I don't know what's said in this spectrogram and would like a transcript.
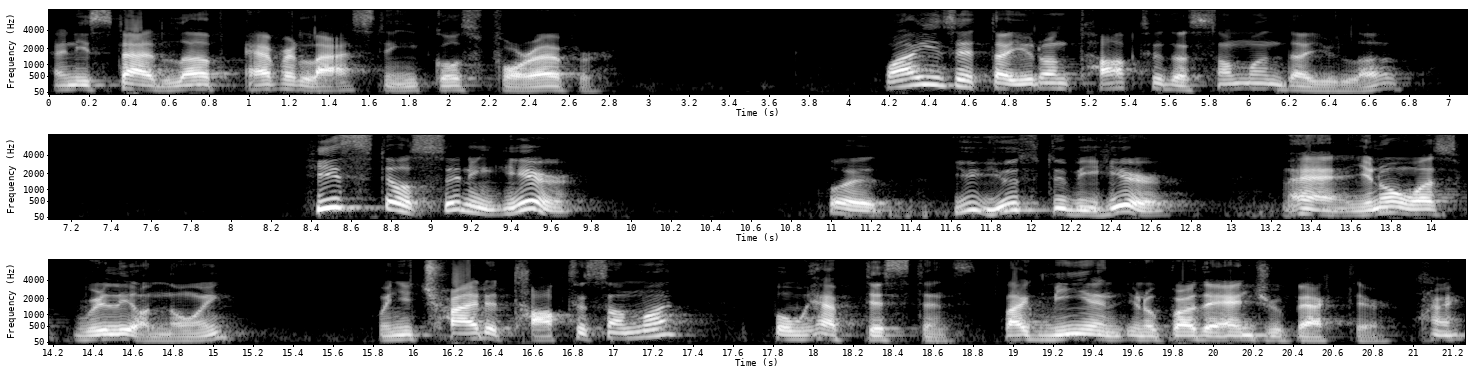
And it's that love everlasting, it goes forever. Why is it that you don't talk to the someone that you love? He's still sitting here, but you used to be here. Man, you know what's really annoying? When you try to talk to someone, but we have distance, like me and you know brother Andrew back there, right?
